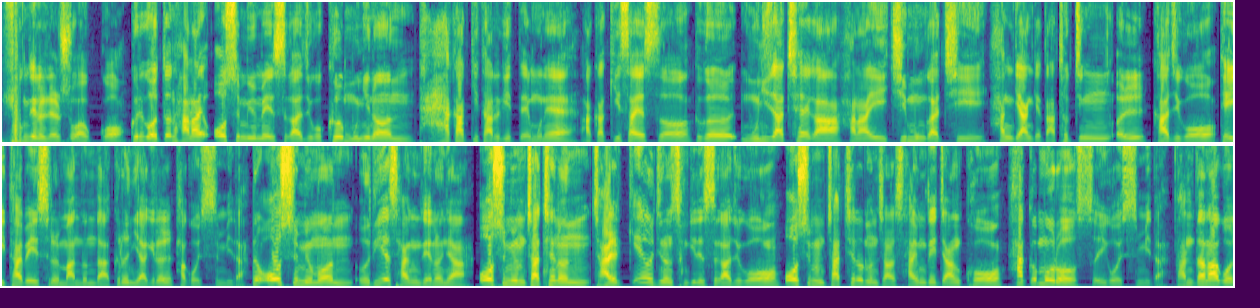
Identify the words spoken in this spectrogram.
흉내를 낼 수가 없고 그리고 어떤 하나의 오스뮴에 있어 가지고 그 무늬는 다 각기 다르기 때문에 아까 기사에서 그거 무늬 자체가 하나의 지문같이 한 개 한 개 다 특징을 가지고 데이터베이스를 만든 다 그런 이야기를 하고 있습니다. 오스뮴은 어디에 사용되느냐? 오스뮴 자체는 잘 깨어지는 성질이 있어가지고 오스뮴 자체로는 잘 사용되지 않고 합금으로 쓰이고 있습니다. 단단하고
